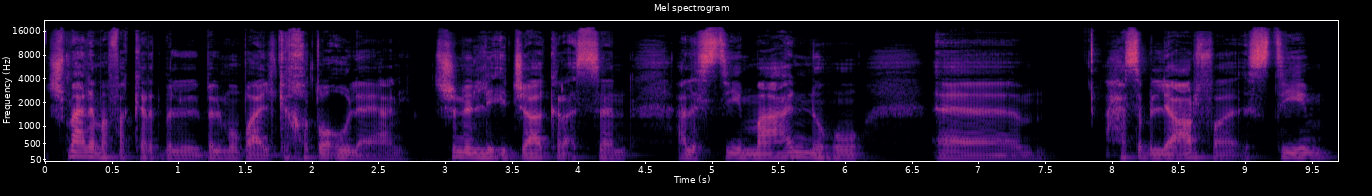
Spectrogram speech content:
إشمعنى ما فكرت بال- بالموبايل كخطوة أولى يعني؟ شنو اللي إجاك راسا على Steam مع إنه آم، حسب اللي أعرفه Steam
